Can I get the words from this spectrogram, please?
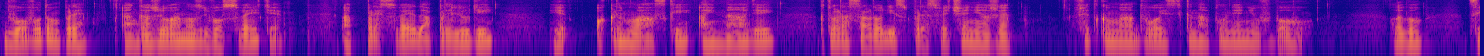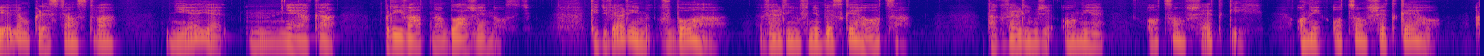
Dôvodom pre angažovanosť vo svete a pre svet a pre ľudí je okrem lásky aj nádej, ktorá sa rodí z presvedčenia, že všetko má dôjsť k naplneniu v Bohu. Lebo cieľom kresťanstva nie je mm, nejaká privátna blaženosť. Keď verím v Boha, verím v nebeského Otca, tak verím, že On je Otcom všetkých. On je Otcom všetkého. A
